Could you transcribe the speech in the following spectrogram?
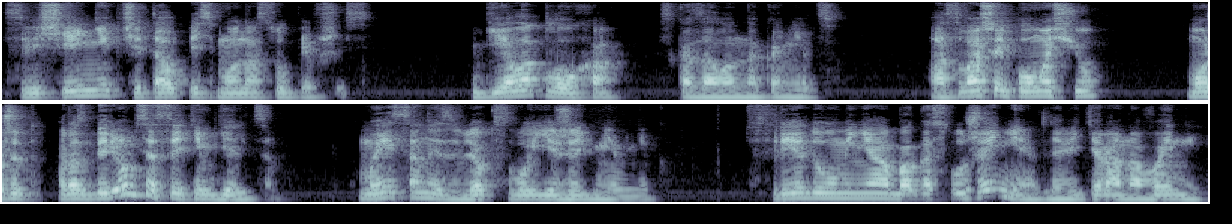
Священник читал письмо, насупившись. «Дело плохо», — сказал он наконец. А с вашей помощью? Может, разберемся с этим дельцем? Мейсон извлек свой ежедневник. В среду у меня богослужение для ветеранов войны,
